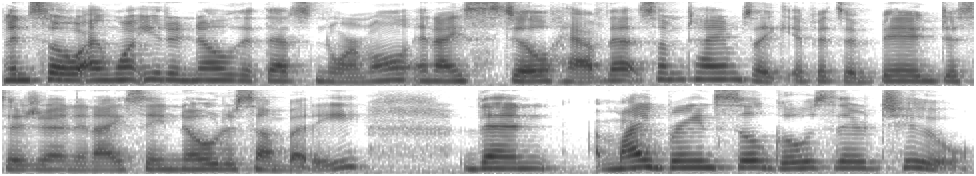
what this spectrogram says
And so I want you to know that that's normal. And I still have that sometimes. Like if it's a big decision and I say no to somebody, then my brain still goes there too.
